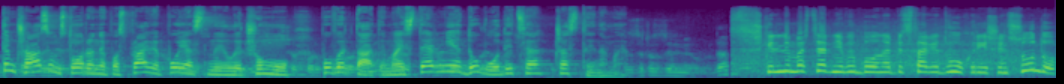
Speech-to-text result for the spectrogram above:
Тим часом сторони по справі пояснили, чому повертати майстерні доводиться частинами. Шкільні майстерні вибули на підставі двох рішень суду,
